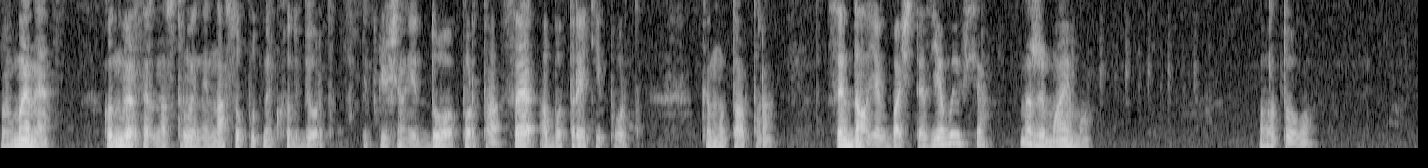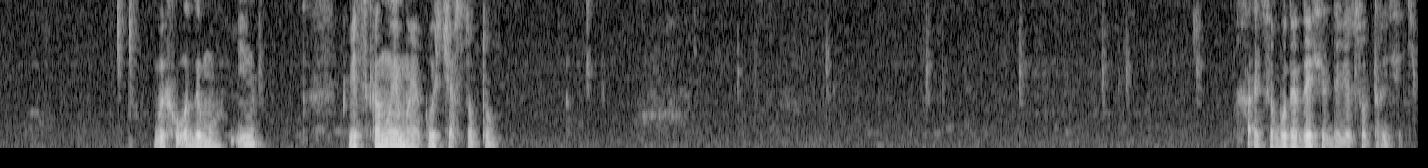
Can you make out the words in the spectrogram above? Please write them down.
В мене конвертер настроєний на супутник Hotbird, підключений до порта C або третій порт комутатора. Сигнал, як бачите, з'явився. Нажимаємо готово. Виходимо і відскануємо якусь частоту. Хай це буде 10930.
